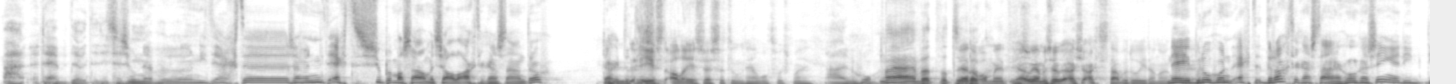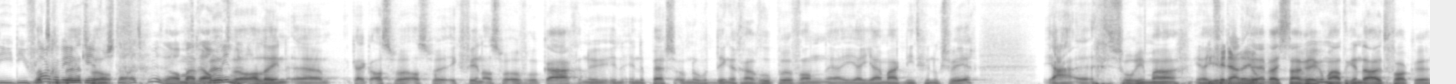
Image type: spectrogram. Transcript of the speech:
Maar dit, dit- dit seizoen hebben we niet echt, eh, zijn we niet echt super massaal met z'n allen achter gaan staan, toch? Dat, dat de is- eerste, allereerste wedstrijd toen helemaal volgens mij. Ja, dat begon. Nou ja, en wat, wat Ja, daarom met, oh ja, maar zo, als je achter staat bedoel je dan ook? Nee, ik eh, bedoel gewoon echt erachter gaan staan. Gewoon gaan zingen. Die, die, die vlaggen weer een keer van stel. Het gebeurt wel, maar Het wel gebeurt minder. wel. Alleen, ehm, kijk, als we, als we, ik vind als we over elkaar nu in, in de pers ook nog wat dingen gaan roepen van, ja, ja, jij maakt niet genoeg sfeer. Ja, eh, sorry, maar ja, je, heel- hè, wij staan regelmatig in de uitvakken.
